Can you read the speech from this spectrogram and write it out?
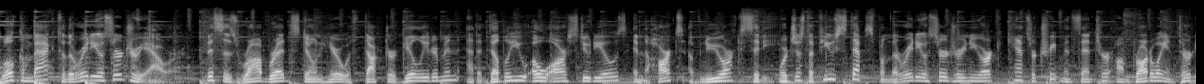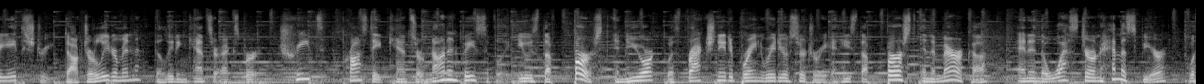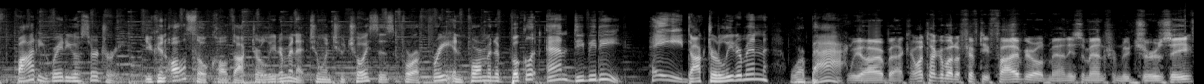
Welcome back to the Radio Surgery Hour. This is Rob Redstone here with Dr. Gil Lederman at the WOR studios in the heart of New York City. We're just a few steps from the Radio Surgery New York Cancer Treatment Center on Broadway and 38th Street. Dr. Lederman, the leading cancer expert, treats prostate cancer non invasively. He was the first in New York with fractionated brain radiosurgery, and he's the first in America and in the Western Hemisphere with body radiosurgery. You can also call Dr. Lederman at 212 Choices for a free informative booklet and DVD. Hey, Dr. Lederman, we're back. We are back. I want to talk about a 55 year old man. He's a man from New Jersey.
